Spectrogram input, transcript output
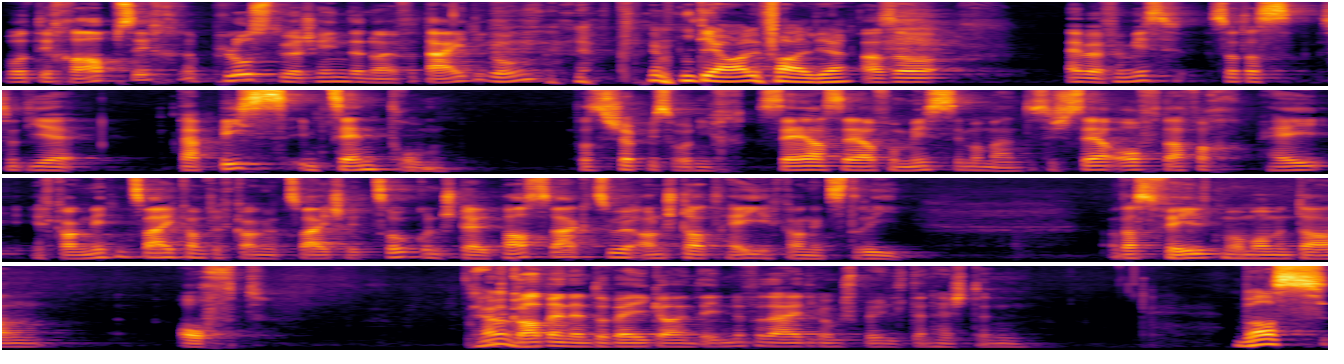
die dich absichern. Plus du hast hinten noch eine Verteidigung. Im Idealfall, ja. Also eben für mich so, das, so die, der Biss im Zentrum, das ist etwas, was ich sehr, sehr vermisse im Moment. Es ist sehr oft einfach, hey, ich gehe nicht in den Zweikampf, ich gehe nur zwei Schritte zurück und stelle Passweg zu, anstatt, hey, ich gehe jetzt rein. Und das fehlt mir momentan oft. Ja. Und gerade wenn dann der Vega in der Innenverteidigung spielt, dann hast du dann... Was,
